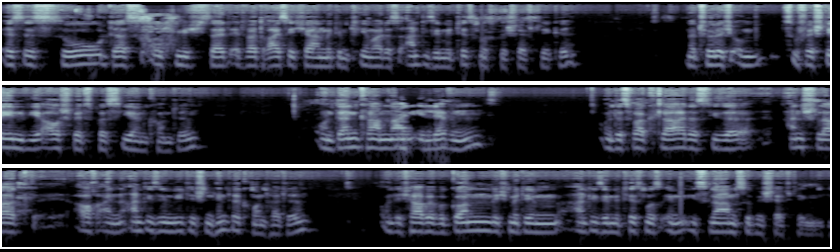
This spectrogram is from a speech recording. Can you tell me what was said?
Es ist so, dass ich mich seit etwa 30 Jahren mit dem Thema des Antisemitismus beschäftige natürlich um zu verstehen, wie Auschwitz passieren konnte. Und dann kam 9-11 und es war klar, dass dieser Anschlag auch einen antisemitischen Hintergrund hatte. Und ich habe begonnen, mich mit dem Antisemitismus im Islam zu beschäftigen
